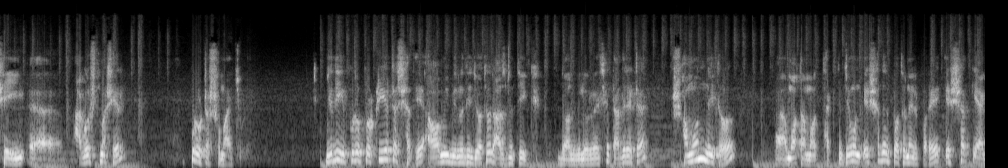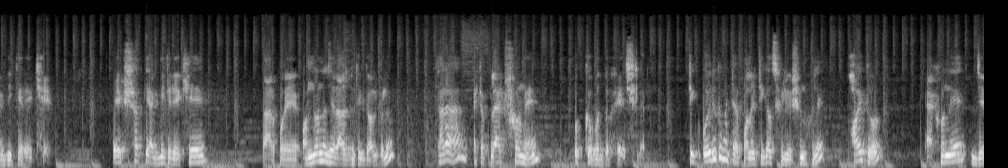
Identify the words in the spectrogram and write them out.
সেই আগস্ট মাসের পুরোটা সময় জুড়ে। যদি পুরো প্রক্রিয়াটার সাথে আওয়ামী বিরোধী যত রাজনৈতিক দলগুলো রয়েছে, তাদের একটা সমন্বিত মতামত থাকতো। যেমন এরশাদের পতনের পরে এরশাদকে একদিকে রেখে, এরশাদকে একদিকে রেখে তারপরে অন্যান্য যে রাজনৈতিক দলগুলো, তারা একটা প্ল্যাটফর্মে ঐক্যবদ্ধ হয়েছিলেন। ঠিক ওইরকম একটা পলিটিক্যাল সলিউশন হলে হয়তো এখনে যে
